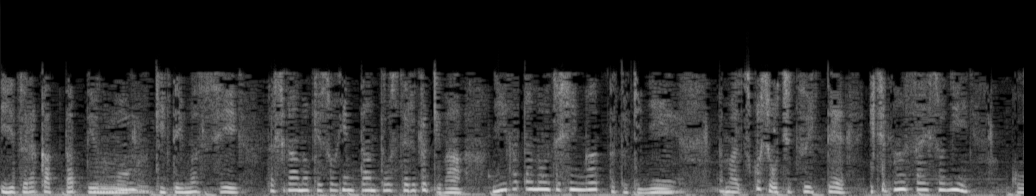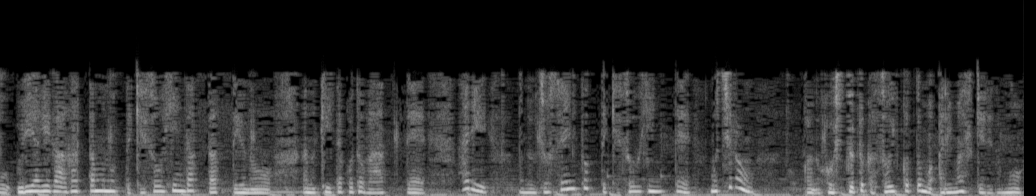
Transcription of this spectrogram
言いづらかったっていうのも聞いていますし、私があの化粧品担当してる時は新潟の地震があった時に、まあ、少し落ち着いて一番最初にこう売り上げが上がったものって化粧品だったっていうのを、あの聞いたことがあってやはりあの女性にとって化粧品ってもちろんあの保湿とかそういうこともありますけれどもやっ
